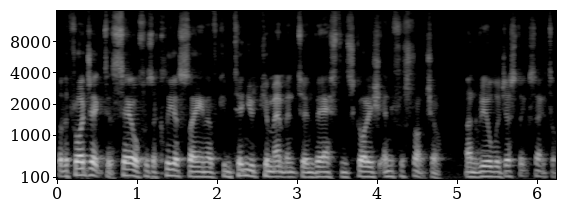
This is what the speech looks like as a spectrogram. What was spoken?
But the project itself was a clear sign of continued commitment to invest in Scottish infrastructure and rail logistics sector.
